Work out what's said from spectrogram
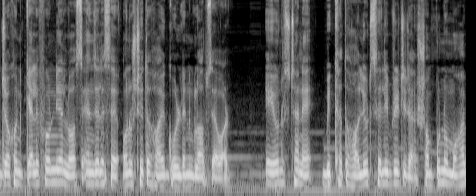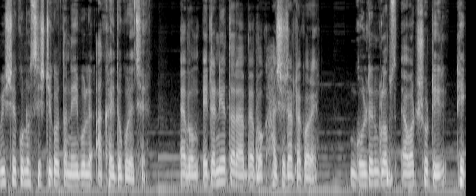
যখন ক্যালিফোর্নিয়া, লস অ্যাঞ্জেলেসে অনুষ্ঠিত হয় গোল্ডেন গ্লোভস অ্যাওয়ার্ড। এই অনুষ্ঠানে বিখ্যাত হলিউড সেলিব্রিটিরা সম্পূর্ণ মহাবিশ্বে কোনো সৃষ্টিকর্তা নেই বলে আখ্যায়িত করেছে এবং এটা নিয়ে তারা ব্যাপক হাসি ঠাট্টা করে। গোল্ডেন গ্লোভস অ্যাওয়ার্ড শোটির ঠিক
